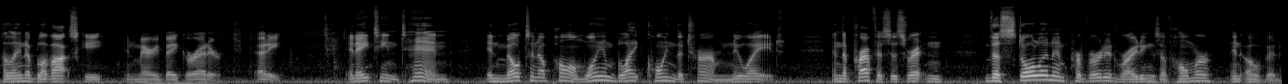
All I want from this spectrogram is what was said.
Helena Blavatsky, and Mary Baker Eddy. In 1810, in Milton a Poem, William Blake coined the term New Age. In the preface is written, The stolen and perverted writings of Homer and Ovid,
